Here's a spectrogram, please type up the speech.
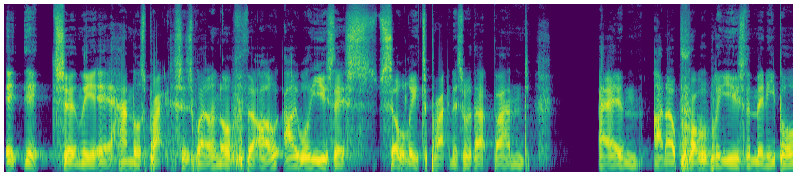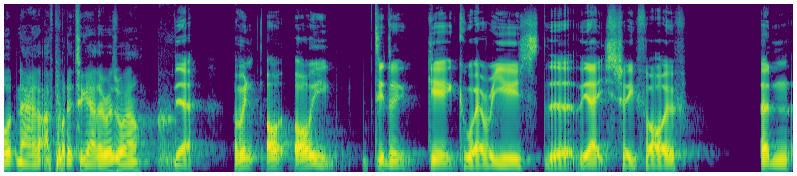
it, it certainly it handles practice as well enough that I'll, I will use this solely to practice with that band, um, and I'll probably use the mini board now that I've put it together as well. yeah. I mean, I, I did a gig where I used the the HT5, and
